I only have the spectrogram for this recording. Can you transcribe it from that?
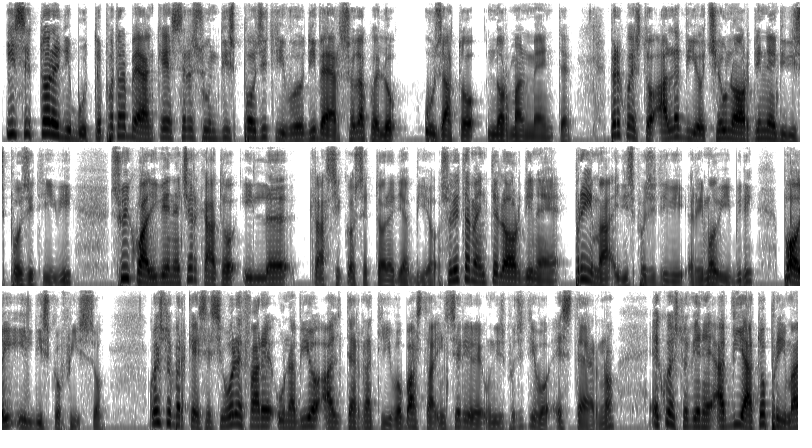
Il settore di boot potrebbe anche essere su un dispositivo diverso da quello usato normalmente. Per questo all'avvio c'è un ordine di dispositivi sui quali viene cercato il classico settore di avvio. Solitamente l'ordine è prima i dispositivi rimovibili, poi il disco fisso. Questo perché se si vuole fare un avvio alternativo basta inserire un dispositivo esterno e questo viene avviato prima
